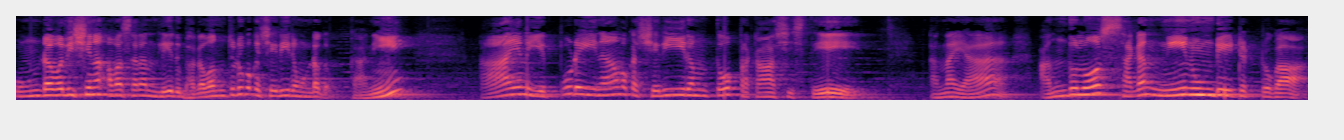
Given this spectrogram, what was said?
ఉండవలసిన అవసరం లేదు. భగవంతుడికి ఒక శరీరం ఉండదు. కానీ ఆయన ఎప్పుడైనా ఒక శరీరంతో ప్రకాశిస్తే అన్నయ్య అందులో సగం నేనుండేటట్టుగా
